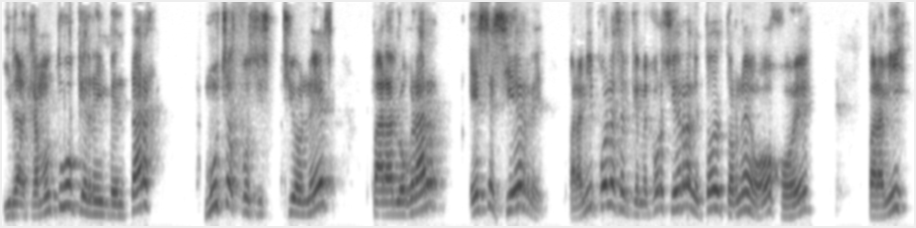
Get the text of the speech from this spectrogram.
y el Arcamón tuvo que reinventar muchas posiciones para lograr ese cierre. Para mí Puebla es el que mejor cierra de todo el torneo, ojo, ¿eh? Para mí,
